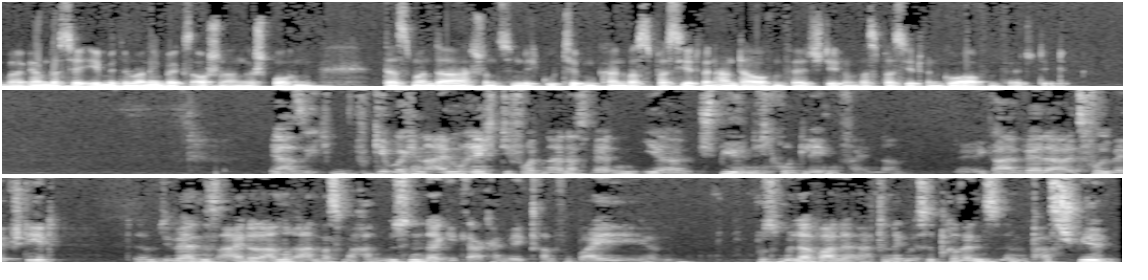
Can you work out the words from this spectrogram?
weil wir haben das ja eben mit den Running Backs auch schon angesprochen, dass man da schon ziemlich gut tippen kann, was passiert, wenn Hunter auf dem Feld steht und was passiert, wenn Gore auf dem Feld steht. Ja, also ich gebe euch in einem recht, die 49ers werden ihr Spiel nicht grundlegend verändern. Egal wer da als Fullback steht, sie werden das eine oder andere anders machen müssen, da geht gar kein Weg dran vorbei. Bruce Müller war eine, hatte eine gewisse Präsenz im Passspiel.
